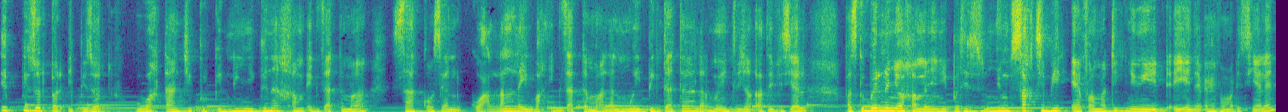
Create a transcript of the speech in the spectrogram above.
épisode par épisode waxtaan ci pour que nit ñi gën a xam exactement ça concerne quoi lan lay wax exactement lan mooy big data lan mooy intelligence artificielle. Parce que bëri na ñoo xam ne ni peut-être ñu sax ci biir informatique ñu ngi ay informaticiens leen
